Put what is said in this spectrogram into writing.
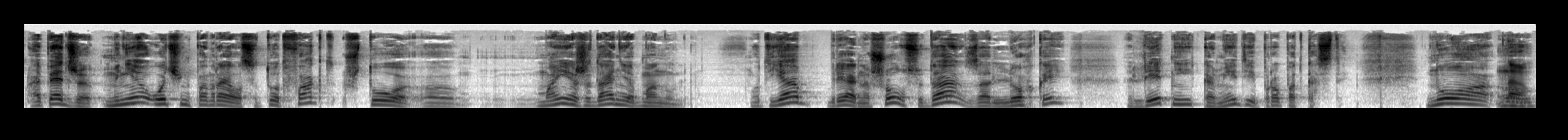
опять же, мне очень понравился тот факт, что э, мои ожидания обманули. Вот я реально шел сюда за легкой летней комедией про подкасты. Но э, да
